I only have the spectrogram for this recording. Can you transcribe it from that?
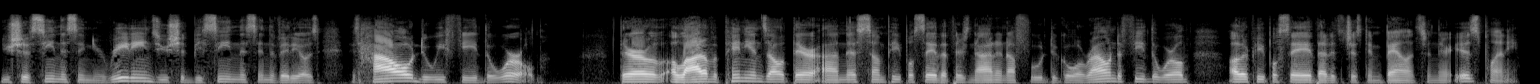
you should have seen this in your readings, you should be seeing this in the videos, is how do we feed the world? There are a lot of opinions out there on this. Some people say that there's not enough food to go around to feed the world. Other people say that it's just imbalanced and there is plenty.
